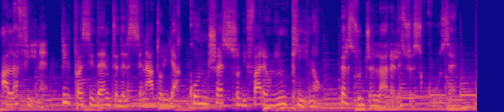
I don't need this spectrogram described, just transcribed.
Alla fine, il presidente del Senato gli ha concesso di fare un inchino per suggellare le sue scuse.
